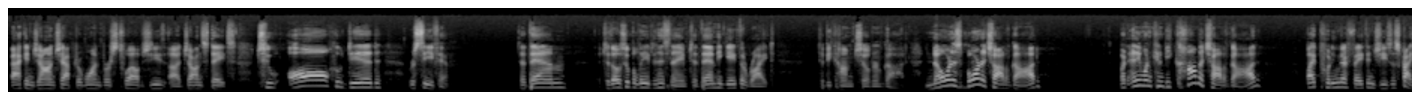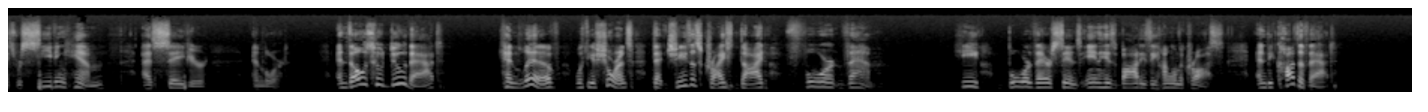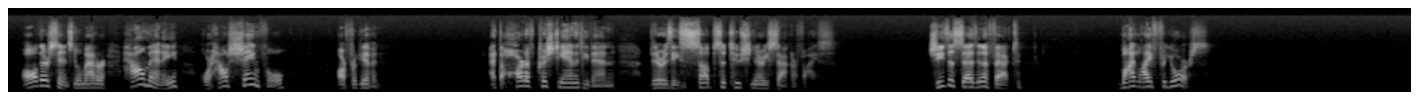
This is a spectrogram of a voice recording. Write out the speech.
Back in John chapter 1, verse 12, uh, John states, To all who did receive him, to them, to those who believed in his name, to them he gave the right to become children of God. No one is born a child of God, but anyone can become a child of God by putting their faith in Jesus Christ, receiving Him as Savior and Lord. And those who do that can live with the assurance that Jesus Christ died for them. He bore their sins in His body as He hung on the cross. And because of that, all their sins, no matter how many or how shameful, are forgiven. At the heart of Christianity, then, there is a substitutionary sacrifice. Jesus says, in effect, my life for yours.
